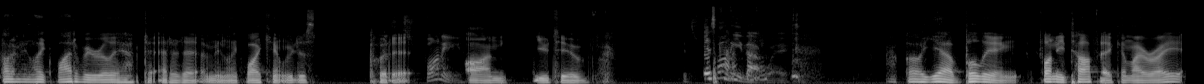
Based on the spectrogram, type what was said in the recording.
But I mean, like, why do we really have to edit it? I mean, like, why can't we just put it funny. on YouTube? It's It's funny that funny. way. Oh yeah, bullying. Funny topic. Am I right?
